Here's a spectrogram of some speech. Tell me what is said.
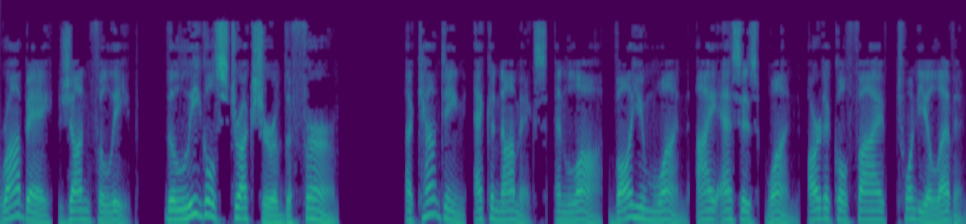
Robé, Jean-Philippe. The Legal Structure of the Firm. Accounting, Economics, and Law, Volume 1, ISs. 1, Article 5, 2011.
